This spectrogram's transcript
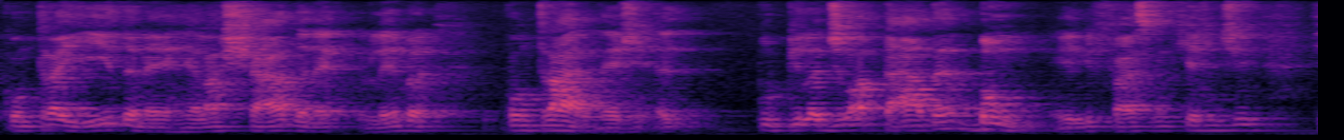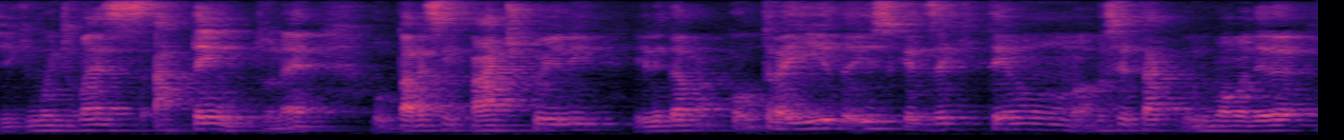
contraída, né, relaxada, né, lembra? O contrário, né, pupila dilatada, bom, ele faz com que a gente fique muito mais atento, né? O parasimpático ele ele dá uma contraída, isso quer dizer que tem uma, você está de uma maneira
